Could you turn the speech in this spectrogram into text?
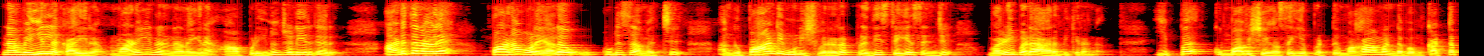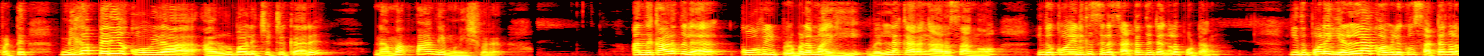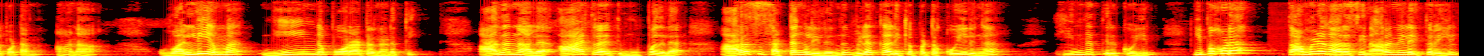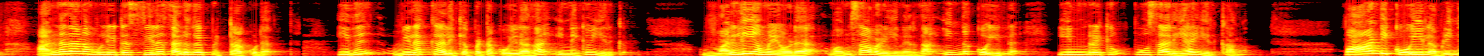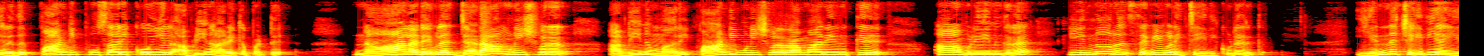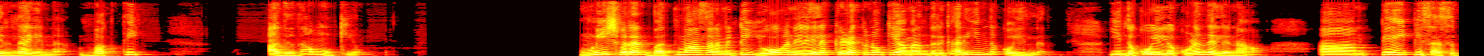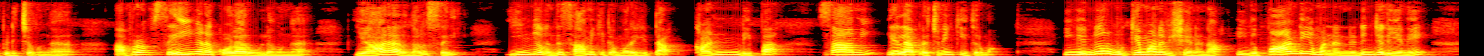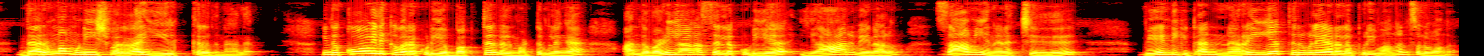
நான் வெயிலில் காயிறேன் மழையில் நனைகிறேன் அப்படின்னு சொல்லியிருக்காரு. அடுத்த நாளே பண ஓலையால் குடிசை அமைச்சு அங்கு பாண்டி முனீஸ்வரரை பிரதிஷ்டையை செஞ்சு வழிபட ஆரம்பிக்கிறாங்க. இப்போ கும்பாபிஷேகம் செய்யப்பட்டு மகாமண்டபம் கட்டப்பட்டு மிகப்பெரிய கோவிலாக அருள்பாலிச்சிட்டு இருக்காரு நம்ம பாண்டி முனீஸ்வரர். அந்த காலத்தில் கோவில் பிரபலமாகி வெள்ளைக்காரங்க அரசாங்கம் இந்த கோயிலுக்கு சில சட்டத்திட்டங்களை போட்டாங்க. இது போல் எல்லா கோவிலுக்கும் சட்டங்களை போட்டாங்க. ஆனால் வள்ளியம்மை நீண்ட போராட்டம் நடத்தி அதனால் ஆயிரத்தி தொள்ளாயிரத்தி முப்பதில் அரசு சட்டங்களிலிருந்து விலக்கு அளிக்கப்பட்ட கோயிலுங்க இந்த திருக்கோயில். இப்போ கூட தமிழக அரசின் அறநிலைத்துறையில் அன்னதானம் உள்ளிட்ட சில சலுகை பெற்றா கூட இது விலக்கு அளிக்கப்பட்ட கோயிலாக தான் இன்றைக்கும் இருக்குது வள்ளியம்மையோட வம்சாவழியினர் தான் இந்த கோயிலில் இன்றைக்கும் பூசாரியாக இருக்காங்க. பாண்டி கோயில் அப்படிங்கிறது பாண்டி பூசாரி கோயில் அப்படின்னு அழைக்கப்பட்டு நாளடைவில் ஜடாமுனீஸ்வரர் அப்படின்னு மாறி பாண்டி முனீஸ்வரராக மாறி இருக்கு அப்படிங்கிற இன்னொரு செவி வழி செய்தி கூட இருக்கு. என்ன செய்தியாக இருந்தால் என்ன? பக்தி. அதுதான் முக்கியம். முனீஸ்வரர் பத்மாசனமிட்டு யோக நிலையில் கிழக்கு நோக்கி அமர்ந்திருக்காரு இந்த கோயிலில். இந்த கோயிலில் குழந்தை இல்லைன்னா பேய் பிசாசு பிடிச்சவங்க அப்புறம் செய்வன கோளாறு உள்ளவங்க யாராக இருந்தாலும் சரி இங்கே வந்து சாமி கிட்ட முறையிட்டா கண்டிப்பாக சாமி எல்லா பிரச்சனையும் தீத்துருமா இங்கே இன்னொரு முக்கியமான விஷயம் என்னென்னா இங்கே பாண்டிய மன்னன் நெடுஞ்செழியனே தர்ம முனீஸ்வரராக இருக்கிறதுனால. இந்த கோவிலுக்கு வரக்கூடிய பக்தர்கள் மட்டும் இல்லைங்க அந்த வழியாக செல்லக்கூடிய யார் வேணாலும் சாமியை நினச்சி வேண்டிக்கிட்டால் நிறைய திருவிளையாடலை புரிவாங்கன்னு சொல்லுவாங்க.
